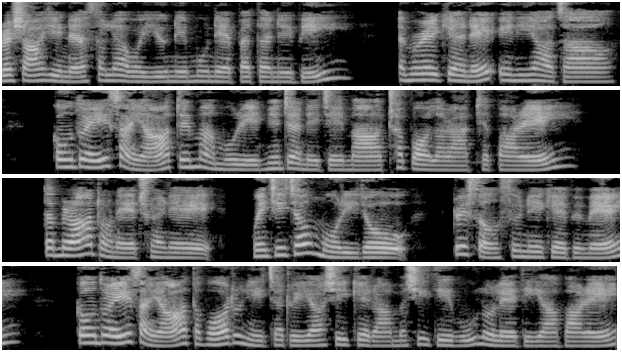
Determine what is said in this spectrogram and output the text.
ရုရှားရေနံဆက်လက်ဝယ်ယူနေမှုနဲ့ပတ်သက်နေပြီးအမေရိကန်နဲ့အိန္ဒိယကြားကုန်သွယ်ရေးဆိုင်ရာတင်းမာမှုတွေမြင့်တက်နေချိန်မှာထွက်ပေါ်လာတာဖြစ်ပါတယ်။သမ္မတဒေါ်နယ်ထရန့်နဲ့ဝန်ကြီးချုပ်မိုဒီတို့တွေ့ဆုံဆွေးနွေးခဲ့ပေမဲ့ ကုန်သွယ်ရေးဆိုင်ရာသဘောတူညီချက်တွေရရှိခဲ့တာမရှိသေးဘူးလို့လည်းသိရပါတယ်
